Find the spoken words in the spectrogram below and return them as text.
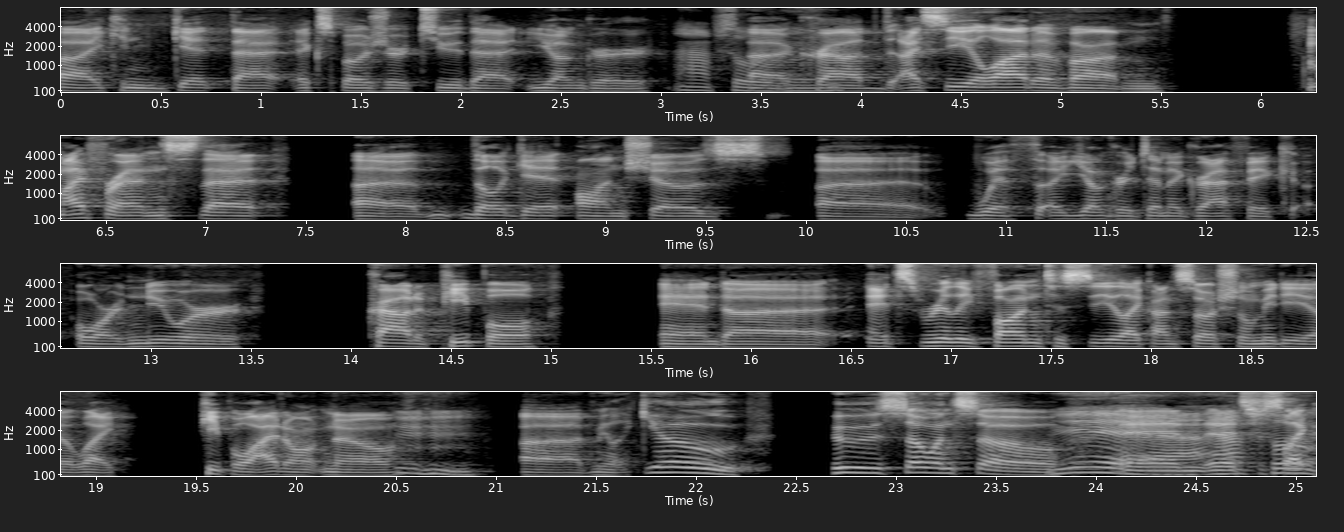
I can get that exposure to that younger uh, absolutely. crowd. I see a lot of um, my friends that uh, they'll get on shows uh, with a younger demographic or newer crowd of people, and uh, it's really fun to see like on social media, like people I don't know Mhm. uh, be like, "Yo." Who's so and so? Yeah, and it's just like, oh,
